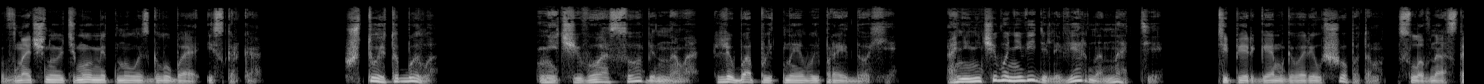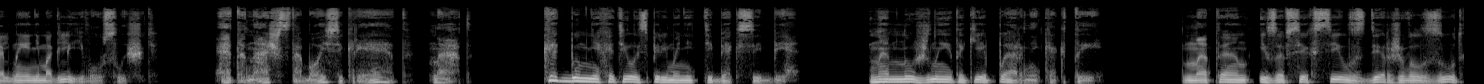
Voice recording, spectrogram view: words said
В ночную тьму метнулась голубая искорка. Что это было? Ничего особенного, любопытные вы пройдохи. Они ничего не видели, верно, Натти? Теперь Гэм говорил шепотом, словно остальные не могли его услышать. «Это наш с тобой секрет, Нат. Как бы мне хотелось переманить тебя к себе. Нам нужны такие парни, как ты». Натан изо всех сил сдерживал зуд,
